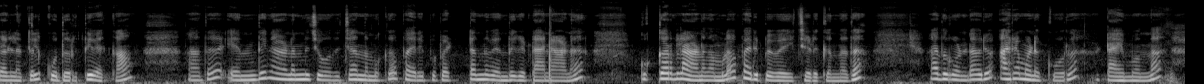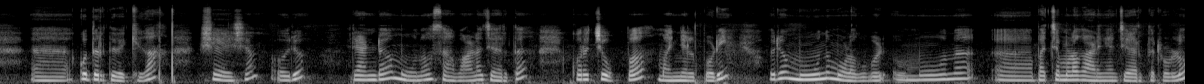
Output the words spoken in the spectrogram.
വെള്ളത്തിൽ കുതിർത്തി വെക്കാം. അത് എന്തിനാണെന്ന് ചോദിച്ചാൽ നമുക്ക് പരിപ്പ് പെട്ടെന്ന് വെന്ത് കിട്ടാനാണ്. കുക്കറിലാണ് നമ്മൾ പരിപ്പ് വേവിച്ചെടുക്കുന്നത്. അതുകൊണ്ട് ഒരു അരമണിക്കൂർ ടൈം ഒന്ന് കുതിർത്ത് വെക്കുക. ശേഷം ഒരു രണ്ടോ മൂന്നോ സവാള ചേർത്ത് കുറച്ച് ഉപ്പ് മഞ്ഞൾപ്പൊടി ഒരു മൂന്ന് മുളക് മൂന്ന് പച്ചമുളകാണ് ഞാൻ ചേർത്തിട്ടുള്ളൂ.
